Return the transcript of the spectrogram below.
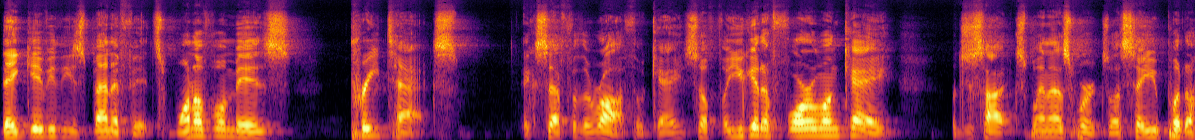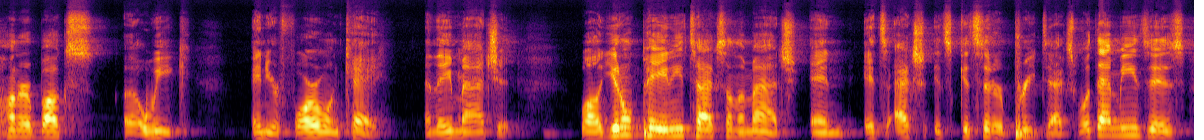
they give you these benefits. One of them is pre-tax, except for the Roth. Okay, so if you get a 401k, I'll just how- explain how this works. Let's say you put a hundred bucks a week in your 401k and they match it. Well, you don't pay any tax on the match, and it's actually it's considered pre-tax. What that means is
